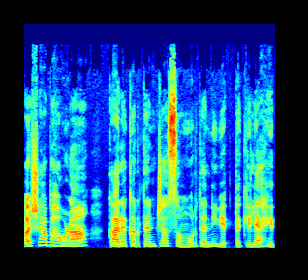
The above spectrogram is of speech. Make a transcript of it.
अशा भावना कार्यकर्त्यांच्या समोर त्यांनी व्यक्त केल्या आहेत.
